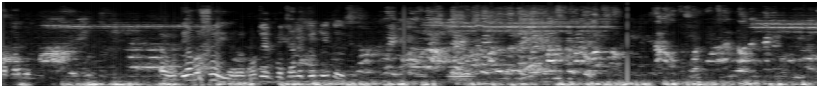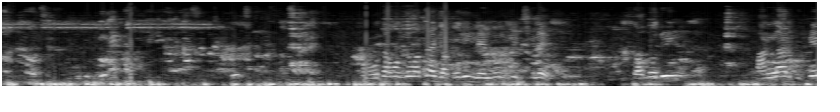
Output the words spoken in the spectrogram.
কথা বলব। হ্যাঁ, অতি অবশ্যই ভোটের প্রচারের জন্যই তো মমতা বন্দ্যোপাধ্যায় যতদিন রেলমন্ত্রী ছিলেন ততদিন বাংলার বুকে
